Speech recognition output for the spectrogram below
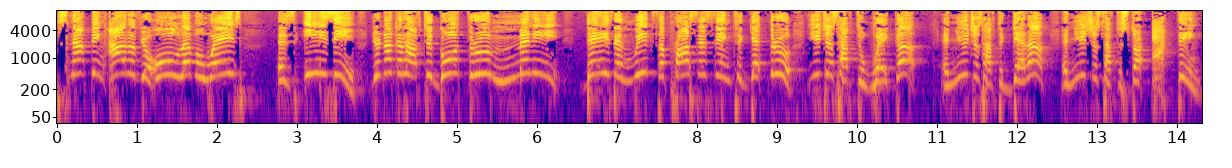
snapping out of your old level ways is easy. You're not going to have to go through many days and weeks of processing to get through. You just have to wake up and you just have to get up and you just have to start acting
